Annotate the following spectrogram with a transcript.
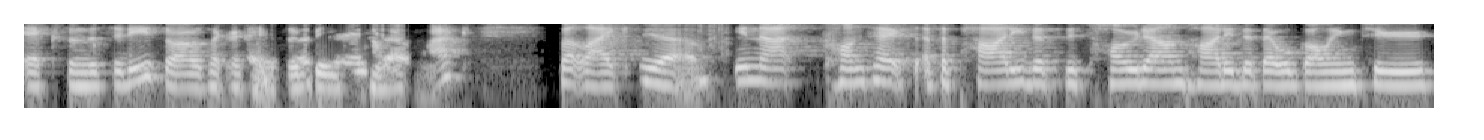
X in the City. So I was like, okay, so Big's coming back. But like yeah in that context, at the party that this hoedown party that they were going to,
